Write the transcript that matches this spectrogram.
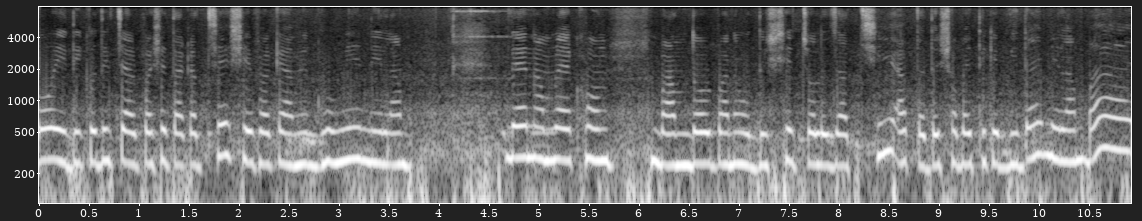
ও এদিক ওদিক চারপাশে তাকাচ্ছে। সে ফাঁকে আমি ঘুমিয়ে নিলাম। দেন আমরা এখন বান্দরবানের উদ্দেশ্যে চলে যাচ্ছি। আপনাদের সবাই থেকে বিদায় নিলাম। বাই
